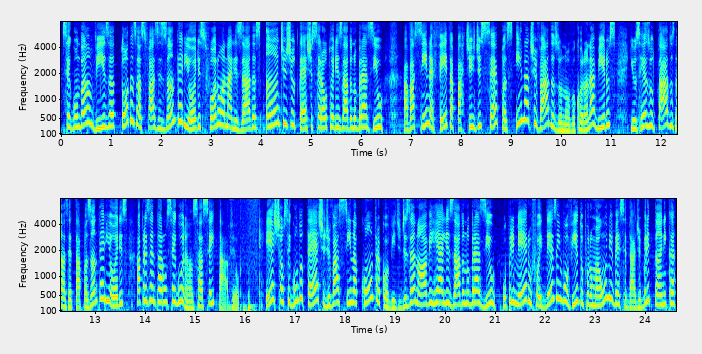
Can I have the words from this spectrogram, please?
Segundo a Anvisa, todas as fases anteriores foram analisadas antes de o teste ser autorizado no Brasil. A vacina é feita a partir de cepas inativadas do novo coronavírus e os resultados nas etapas anteriores apresentaram segurança aceitável. Este é o segundo teste de vacina contra a Covid-19 realizado no Brasil. O primeiro foi desenvolvido por uma universidade britânica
